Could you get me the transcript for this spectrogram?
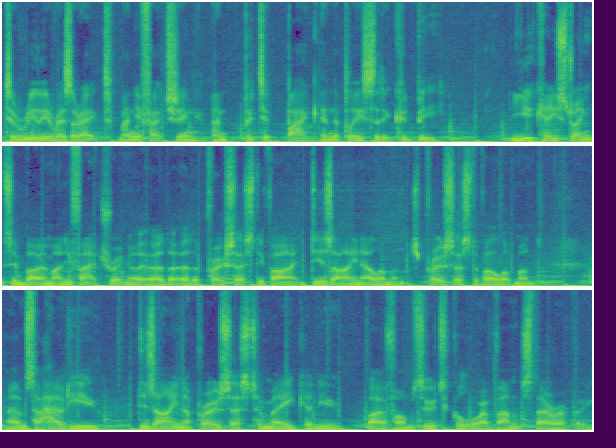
to really resurrect manufacturing and put it back in the place that it could be. The UK strengths in biomanufacturing are, are, the, are the, process design elements, process development. Um, so how do you design a process to make a new biopharmaceutical or advanced therapy?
